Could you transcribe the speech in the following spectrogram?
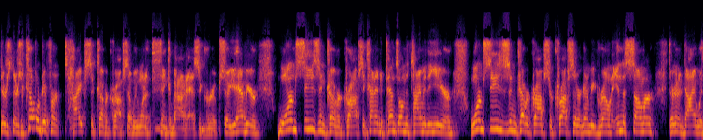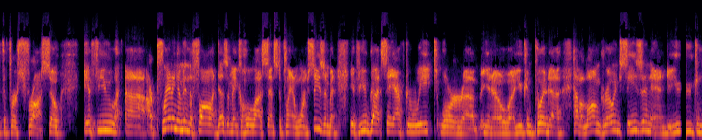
there's there's a couple different types of cover crops that we want to mm-hmm. think about as a group. So you have your warm season cover crops. It kind of depends on the time of the year. Warm season cover crops are crops that are going to be grown in the summer. They're going to die with the first frost. So if you uh, are planting them in the fall, it doesn't make a whole lot of sense to plant a warm season. But if you've got, say, after wheat, or uh, you know, uh, you can put uh, have a long growing season, and you, you can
